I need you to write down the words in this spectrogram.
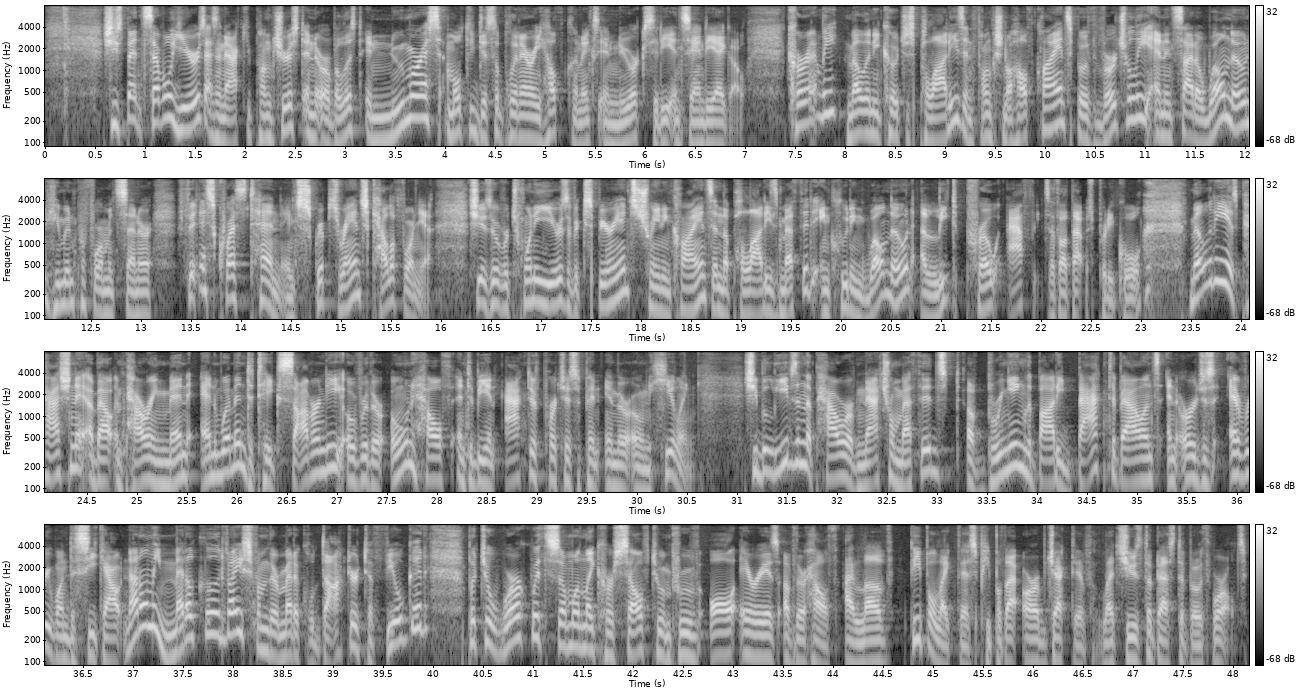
She spent several years as an acupuncturist and herbalist in numerous multidisciplinary health clinics in New York City and San Diego. Currently, Melanie coaches Pilates and functional health clients both virtually and inside a well known human performance center, Fitness Quest 10 in Scripps Ranch, California. She has over 20 years of experience training clients in the Pilates method, including well known elite pro athletes. I thought that was pretty cool. Melanie is passionate about empowering men and women to take sovereignty over their own health and to be an active participant in their own healing. She believes in the power of natural methods of bringing the body back to balance and urges everyone to seek out not only medical advice from their medical doctor to feel good, but to work with someone like herself to improve all areas of their health. I love people like this, people that are objective. Let's use the best of both worlds.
